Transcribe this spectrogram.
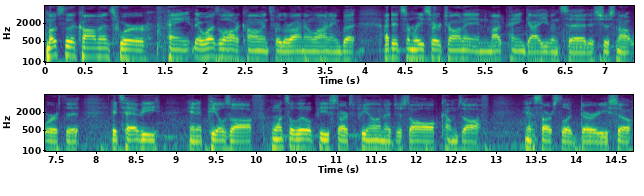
Most of the comments were paint. There was a lot of comments for the rhino lining, but I did some research on it and my paint guy even said it's just not worth it. It's heavy and it peels off. Once a little piece starts peeling, it just all comes off and starts to look dirty. So,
